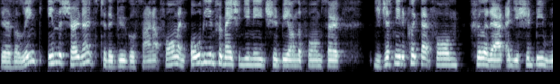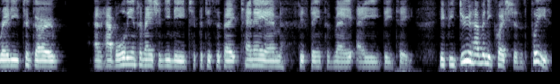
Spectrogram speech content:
There is a link in the show notes to the Google sign up form, and all the information you need should be on the form. So you just need to click that form, fill it out, and you should be ready to go and have all the information you need to participate 10 a.m. 15th of May AEDT. If you do have any questions, please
